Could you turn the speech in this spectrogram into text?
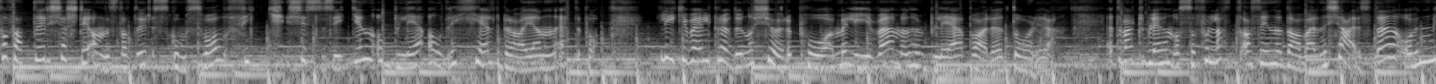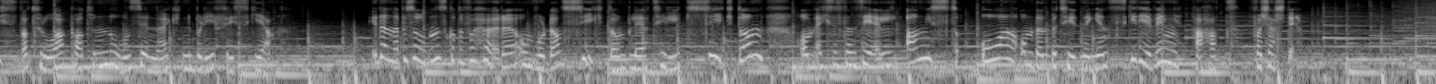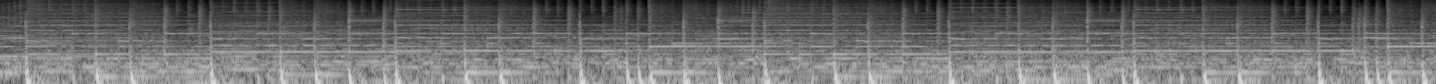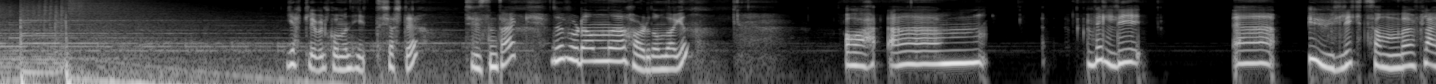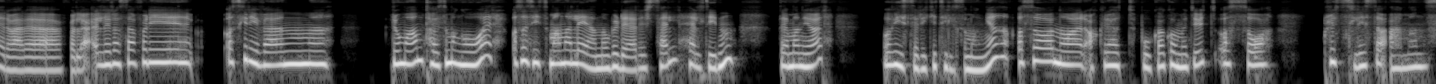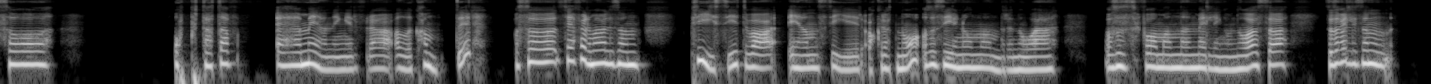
Forfatter Kjersti Andesdatter Skomsvold fikk kyssesyken og ble aldri helt bra igjen etterpå. Likevel prøvde hun å kjøre på med livet, men hun ble bare dårligere. Etter hvert ble hun også forlatt av sin daværende kjæreste, og hun mista troa på at hun noensinne kunne bli frisk igjen. I denne episoden skal du få høre om hvordan sykdom ble til sykdom, om eksistensiell angst, og om den betydningen skriving har hatt for Kjersti. Hjertelig velkommen hit, Kjersti. Tusen takk. Du, Hvordan eh, har du det om dagen? Og um, veldig uh, ulikt sånn det pleier å være, føler jeg. Eller altså, fordi å skrive en roman tar jo så mange år, og så sitter man alene og vurderer selv hele tiden det man gjør, og viser det ikke til så mange. Og så nå har akkurat boka kommet ut, og så plutselig så er man så opptatt av meninger fra alle kanter. Så, så jeg føler meg veldig sånn prisgitt hva én sier akkurat nå, og så sier noen andre noe, og så får man en melding om noe. Så, så det er veldig sånn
